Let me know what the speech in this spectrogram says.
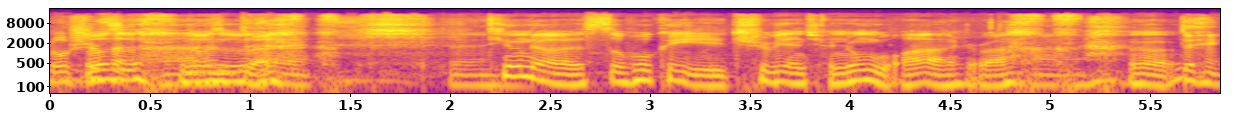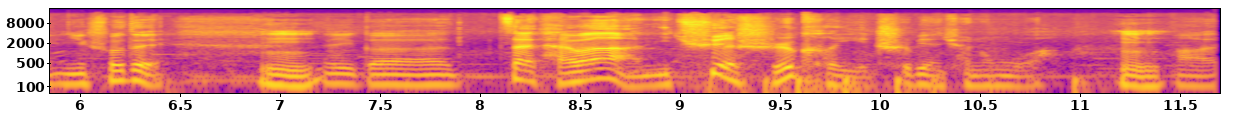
螺蛳粉，螺蛳粉，对，听着似乎可以吃遍全中国啊，是吧？嗯，对，你说对，嗯，那个在台湾啊，你确实可以吃遍全中国，嗯。啊，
